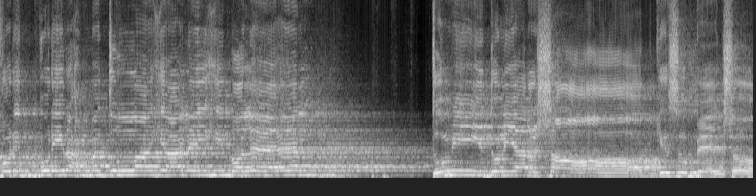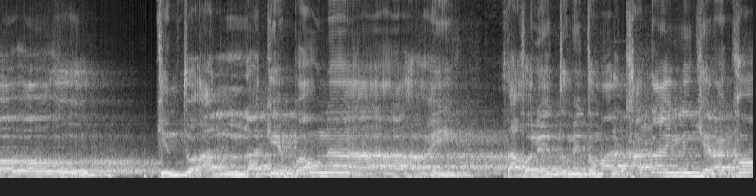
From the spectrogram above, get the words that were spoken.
ফরিদপুরি রহমতুল্লাহ আলাইহি বলেন, তুমি দুনিয়ার সব কিছু পেয়েছ, কিন্তু আল্লাহকে পাও নাই। তাহলে তুমি তোমার খাতায় লিখে রাখো,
